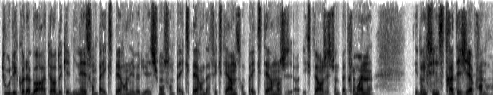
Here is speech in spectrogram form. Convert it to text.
tous les collaborateurs de cabinet sont pas experts en évaluation, sont pas experts en DAF externe, sont pas externes experts en gestion de patrimoine. Et donc, c'est une stratégie à prendre.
